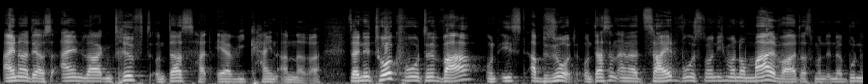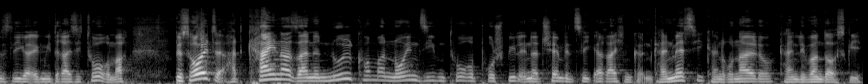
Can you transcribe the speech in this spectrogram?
Einer, der aus allen Lagen trifft und das hat er wie kein anderer. Seine Torquote war und ist absurd. Und das in einer Zeit, wo es noch nicht mal normal war, dass man in der Bundesliga irgendwie 30 Tore macht. Bis heute hat keiner seine 0,97 Tore pro Spiel in der Champions League erreichen können. Kein Messi, kein Ronaldo, kein Lewandowski.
